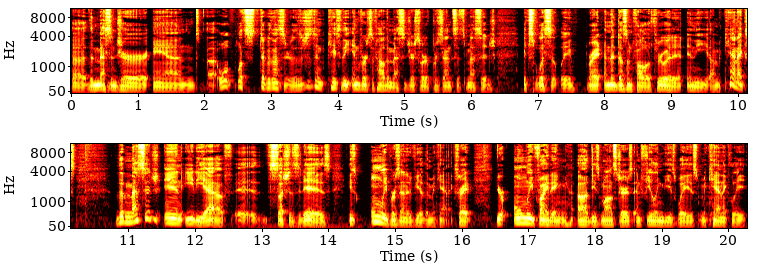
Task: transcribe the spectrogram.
uh, the messenger and uh, well, let's stick with messenger. This is just in case of the inverse of how the messenger sort of presents its message explicitly, right, and then doesn't follow through it in, the uh, mechanics the message in EDF, uh, such as it is, is only presented via the mechanics, right? You're only fighting uh, these monsters and feeling these ways mechanically.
